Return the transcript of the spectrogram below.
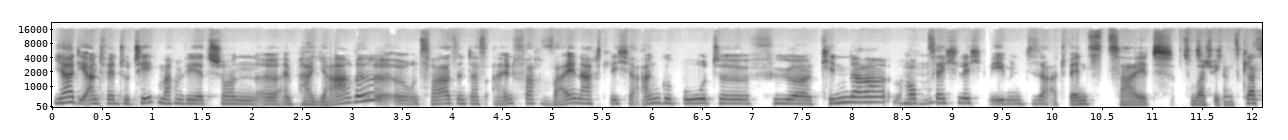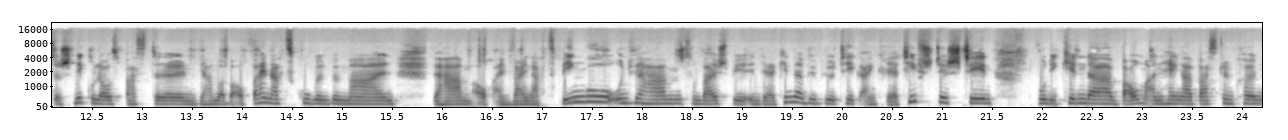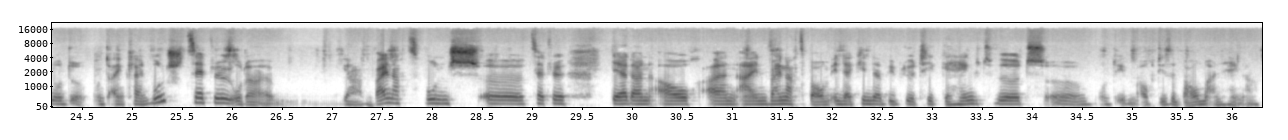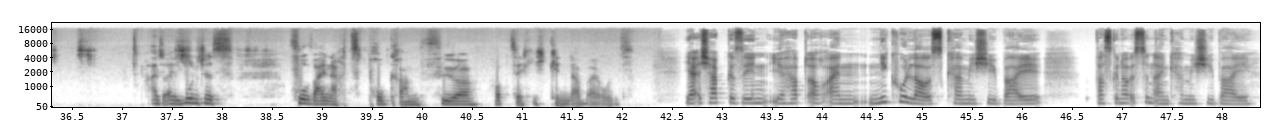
Ja, die Adventothek machen wir jetzt schon äh, ein paar Jahre. Äh, und zwar sind das einfach weihnachtliche Angebote für Kinder mhm. hauptsächlich, eben in dieser Adventszeit. Zum Beispiel ganz klassisch Nikolaus basteln. Wir haben aber auch Weihnachtskugeln bemalen. Wir haben auch ein Weihnachtsbingo und wir haben zum Beispiel in der Kinderbibliothek einen Kreativstisch stehen, wo die Kinder Baumanhänger basteln können und, und einen kleinen Wunschzettel oder ja, Weihnachtswunschzettel, äh, der dann auch an einen Weihnachtsbaum in der Kinderbibliothek gehängt wird äh, und eben auch diese Baumanhänger. Also ein buntes Vorweihnachtsprogramm für hauptsächlich Kinder bei uns. Ja, ich habe gesehen, ihr habt auch ein Nikolaus-Kamishibai. Was genau ist denn ein Kamishibai?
